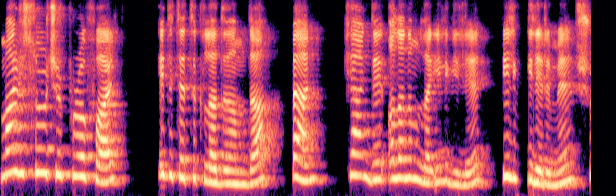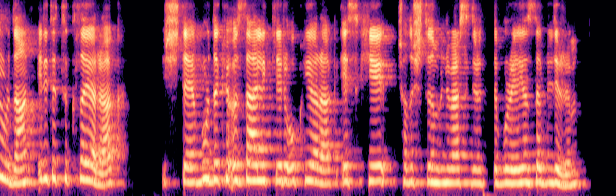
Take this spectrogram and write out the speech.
My Researcher Profile Edit'e tıkladığımda ben kendi alanımla ilgili bilgilerimi şuradan Edit'e tıklayarak işte buradaki özellikleri okuyarak eski çalıştığım üniversiteleri de buraya yazabilirim.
